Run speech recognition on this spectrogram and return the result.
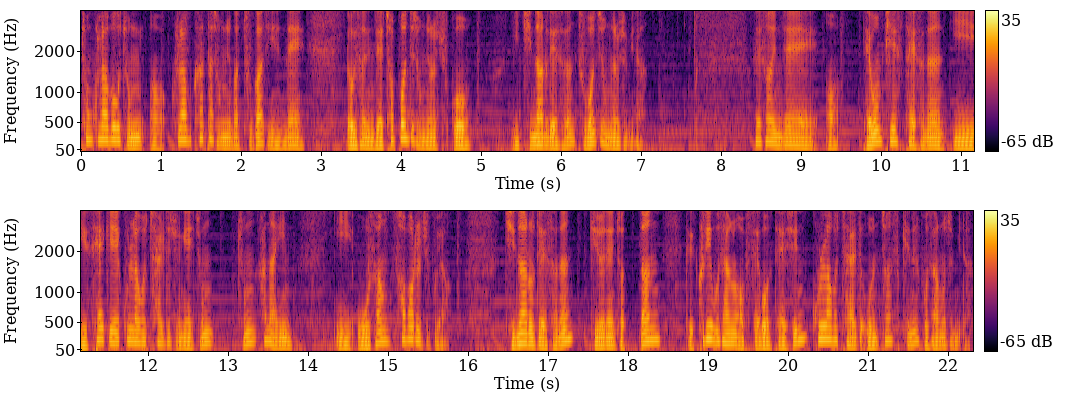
총 콜라보 종 어, 콜라보 카르타 종류가 두 가지인데 여기서는 이제 첫 번째 종류를 주고 이 진화로 대해서는 두 번째 종류를 줍니다. 그래서 이제 어, 데몬 피에스타에서는 이 세 개의 콜라보 차일드 중에 중, 중 하나인 이 5성 서버를 주고요. 진화로드에서는 기존에 줬던 그 크리 보상을 없애고 대신 콜라보 차일드 온천 스킨을 보상으로 줍니다.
